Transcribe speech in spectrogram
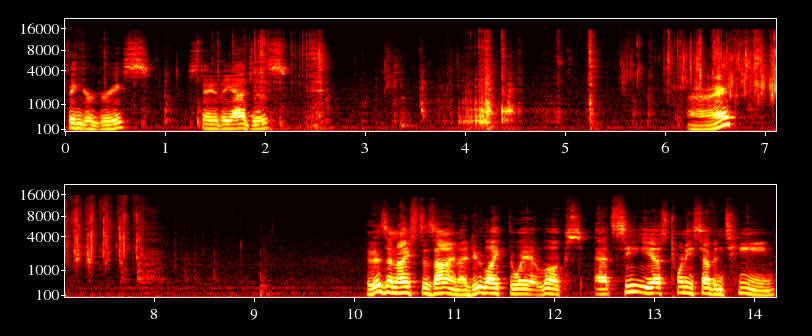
finger grease, stay to the edges. All right. It is a nice design. I do like the way it looks. At CES 2017,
